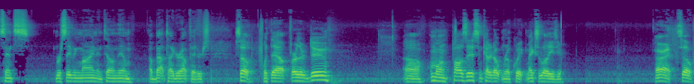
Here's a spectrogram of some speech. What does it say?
since receiving mine and telling them about Tiger Outfitters. So, without further ado, uh, I'm going to pause this and cut it open real quick. Makes it a little easier. Alright, so,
